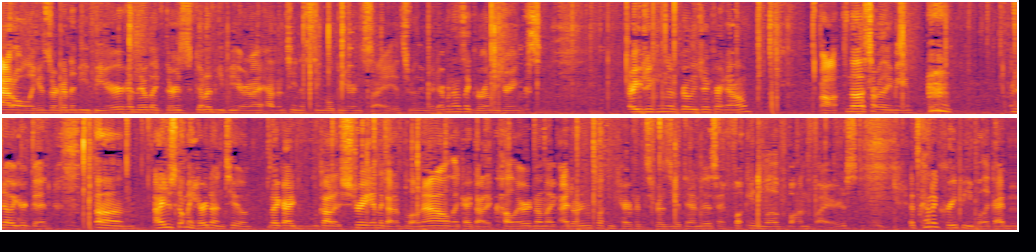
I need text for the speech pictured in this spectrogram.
at all. Like, is there gonna be beer? And they're like, there's gonna be beer. And I haven't seen a single beer in sight. It's really weird. Everyone has like girly drinks. Are you drinking a girly drink right now? Oh, no, that's not really me. No, you're good. Um, I just got my hair done too. Like I got it straightened, I got it blown out, like I got it colored, and I'm like, I don't even fucking care if it's frizzy at the end of this. I fucking love bonfires. It's kind of creepy, but like I'm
